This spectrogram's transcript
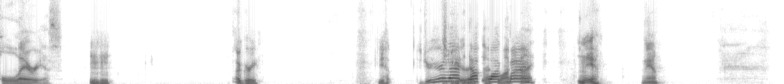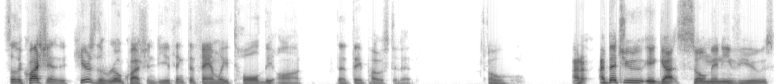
hilarious. Mm-hmm. Agree. Yep. Did you hear Did you that hear duck, duck walk, by? Yeah, yeah. So the question here's the real question: Do you think the family told the aunt that they posted it? Oh, I don't. I bet you it got so many views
